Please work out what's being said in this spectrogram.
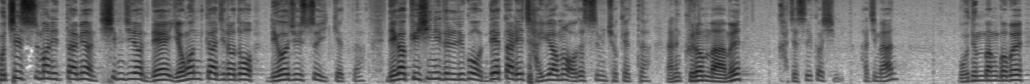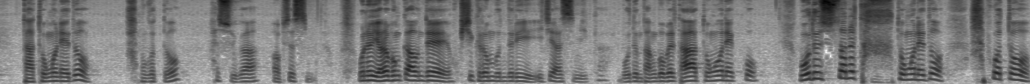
고칠 수만 있다면 심지어 내 영혼까지라도 내어줄 수 있겠다. 내가 귀신이 들리고 내 딸이 자유함을 얻었으면 좋겠다. 라는 그런 마음을 가졌을 것입니다. 하지만 모든 방법을 다 동원해도 아무것도 할 수가 없었습니다. 오늘 여러분 가운데 혹시 그런 분들이 있지 않습니까? 모든 방법을 다 동원했고 모든 수단을 다 동원해도 아무것도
